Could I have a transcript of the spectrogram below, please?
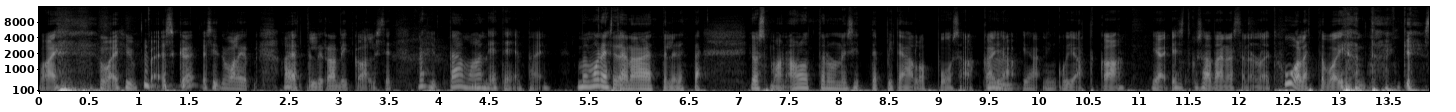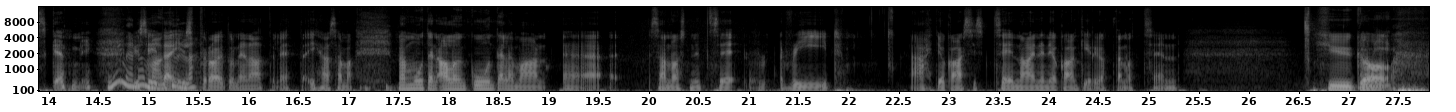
vai, vai hyppäisikö. Ja sitten mä olin, ajattelin radikaalisti, että mä hyppään vaan mm. eteenpäin. Mä monesti aina ajattelen, että jos mä oon aloittanut, niin sitten pitää loppuun saakka mm. ja, ja niin kuin jatkaa. Ja, ja sitten kun sä oot aina sanonut, että huoletta voi jättää kesken, niin, niin siitä kyllä. inspiroituneen ajattelin, että ihan sama. Mä muuten aloin kuuntelemaan, äh, sanos nyt se Read, äh, joka on siis se nainen, joka on kirjoittanut sen Hugo, no niin.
